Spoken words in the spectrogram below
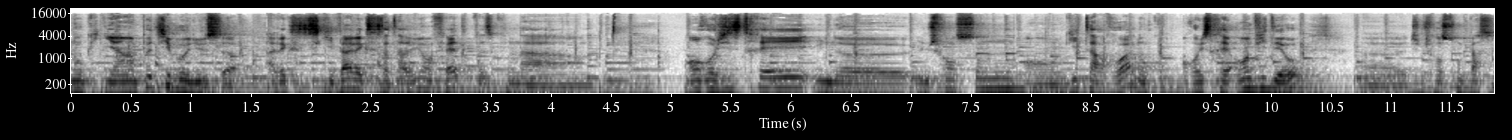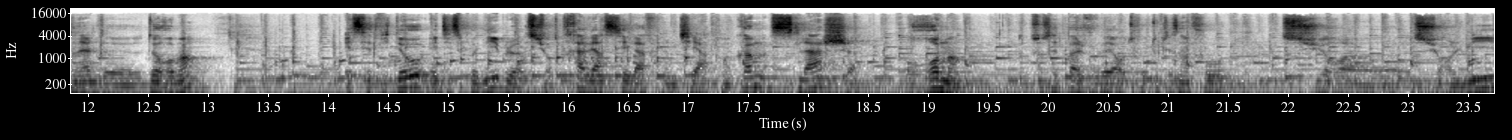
Donc il y a un petit bonus avec ce qui va avec cette interview en fait parce qu'on a enregistré une, une chanson en guitare-voix, donc enregistré en vidéo euh, d'une chanson personnelle de, de, Romain. Et cette vidéo est disponible sur traverserlafrontière.com slash Romain. Donc sur cette page, vous allez retrouver toutes les infos sur, euh, sur lui,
